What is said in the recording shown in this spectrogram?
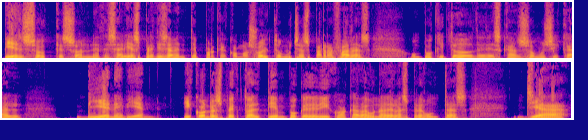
pienso que son necesarias precisamente porque como suelto muchas parrafadas, un poquito de descanso musical viene bien. Y con respecto al tiempo que dedico a cada una de las preguntas, ya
